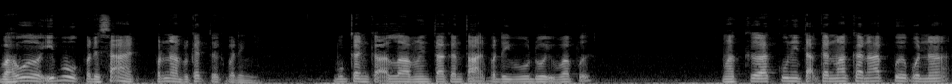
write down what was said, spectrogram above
bahawa ibu pada saat pernah berkata kepadanya Bukankah Allah merintahkan taat pada ibu dua ibu bapa Maka aku ni takkan makan apa pun nak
